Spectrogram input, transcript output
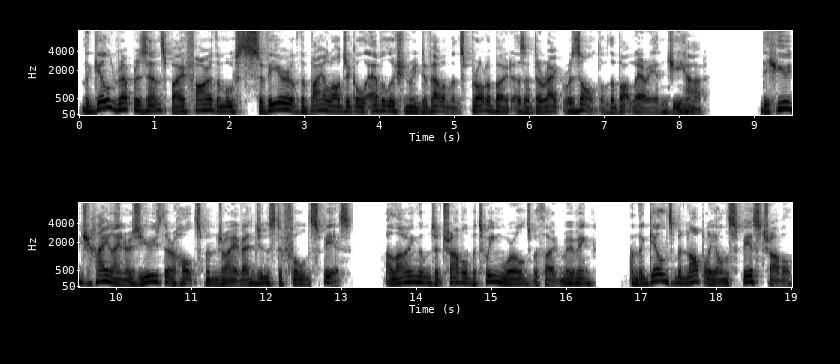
The Guild represents by far the most severe of the biological evolutionary developments brought about as a direct result of the Butlerian Jihad. The huge Highliners use their Holtzman drive engines to fold space, allowing them to travel between worlds without moving, and the Guild's monopoly on space travel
